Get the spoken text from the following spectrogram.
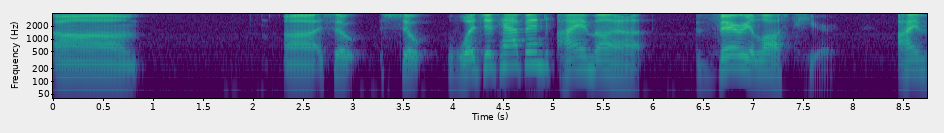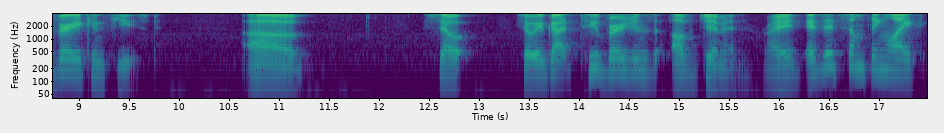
Um. Uh. So. So what just happened? I'm uh very lost here. I'm very confused. Um. Uh, so. So we've got two versions of Jimin, right? Is it something like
